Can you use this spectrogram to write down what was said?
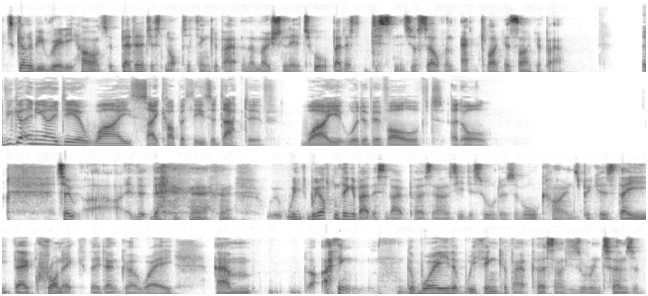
it's going to be really hard. So better just not to think about them emotionally at all. Better to distance yourself and act like a psychopath. Have you got any idea why psychopathy is adaptive? Why it would have evolved at all? So uh, we we often think about this about personality disorders of all kinds because they they're chronic, they don't go away. Um, I think the way that we think about personality disorder in terms of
